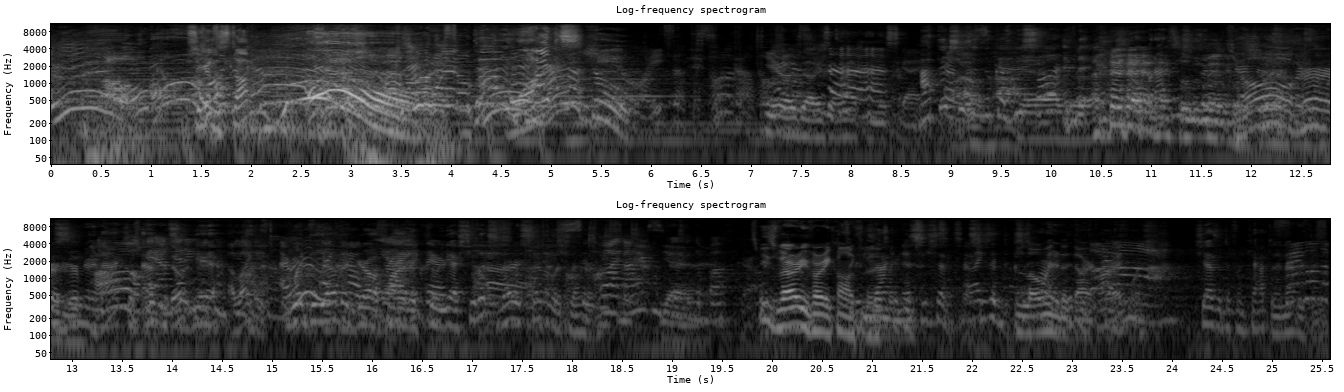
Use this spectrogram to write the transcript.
She gonna oh stop? Oh! What? Yo, Heroes always attacking this guy. I think she's because we saw her in the intro, but I think she's a new character. Oh, This is the her- first time we've her her in. Oh, okay, I'm episode. Yeah. I like it. I With the like other girl, part of the crew. Yeah, she looks uh, very similar to her. Oh, I got her confused Yeah. with the buff girl. He's very, very confident. Exactly, because she said I she's a glow in the dark, different right? Fire She has a different captain and everything.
